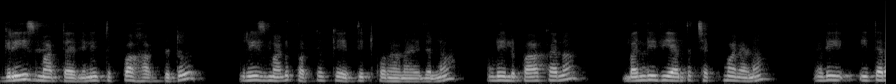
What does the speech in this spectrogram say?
ಗ್ರೀಸ್ ಮಾಡ್ತಾ ಇದ್ದೀನಿ. ತುಪ್ಪ ಹಾಕ್ಬಿಟ್ಟು ಗ್ರೀಸ್ ಮಾಡಿ ಪಕ್ಕಕ್ಕೆ ಎತ್ತಿಟ್ಕೊಳೋಣ ಇದನ್ನ. ನೋಡಿ, ಇಲ್ಲಿ ಪಾಕನ ಬಂದಿದೆಯಾ ಅಂತ ಚೆಕ್ ಮಾಡೋಣ. ನೋಡಿ, ಈ ಥರ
